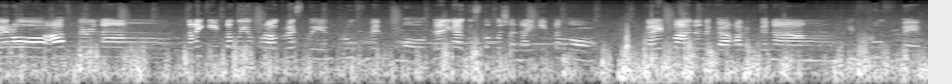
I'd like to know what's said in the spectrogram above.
Pero after ng nakikita mo yung progress mo yung improvement mo dahil nga gusto mo siya nakikita mo kahit paano nagkakaroon ka ng improvement.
